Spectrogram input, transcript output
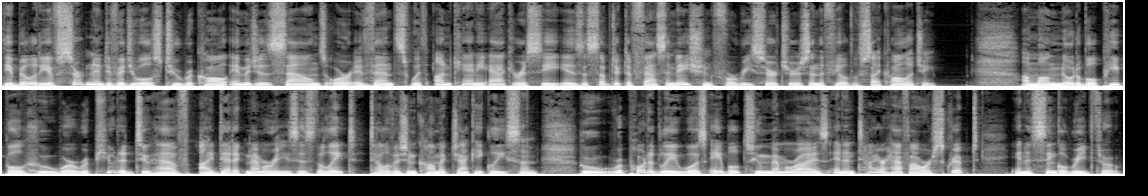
The ability of certain individuals to recall images, sounds, or events with uncanny accuracy is a subject of fascination for researchers in the field of psychology. Among notable people who were reputed to have eidetic memories is the late television comic Jackie Gleason, who reportedly was able to memorize an entire half hour script in a single read through.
